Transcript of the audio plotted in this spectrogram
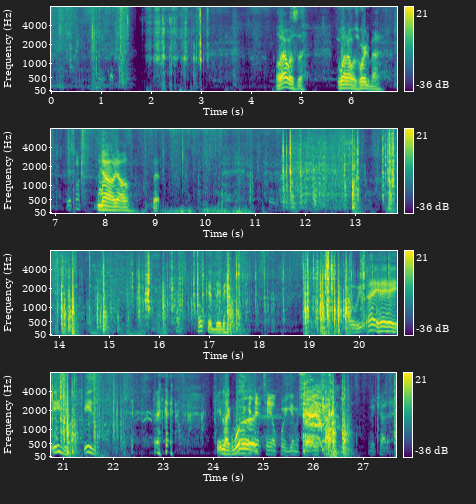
Well, that was the, the one I was worried about. This one? No, no, but. Okay, baby. Oh, we- hey, hey, hey, easy, easy. She's like, what? Get what? that tail before you give him a shot. Let me try to. Let me try to.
